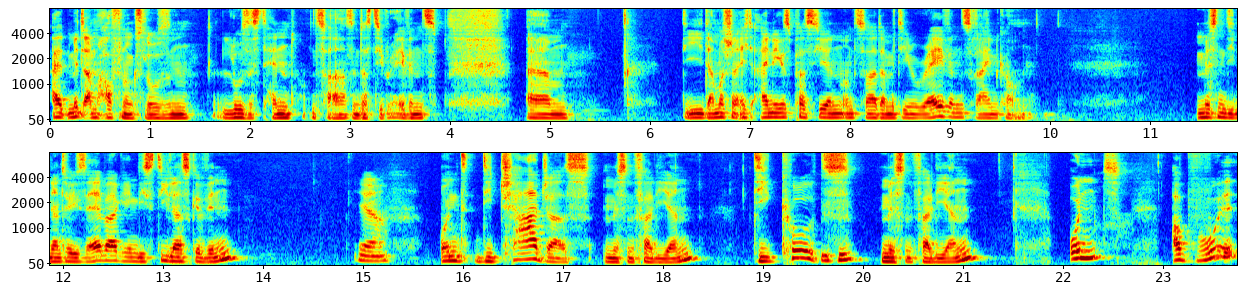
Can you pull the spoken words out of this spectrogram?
halt mit am hoffnungslosen, losesten, und zwar sind das die Ravens. Ähm, die, da muss schon echt einiges passieren, und zwar damit die Ravens reinkommen. Müssen die natürlich selber gegen die Steelers gewinnen. Ja. Und die Chargers müssen verlieren. Die Colts mhm. müssen verlieren. Und obwohl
